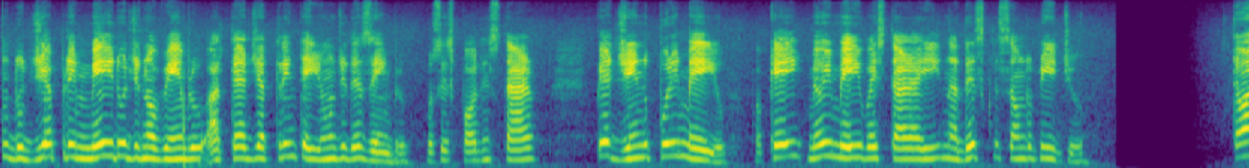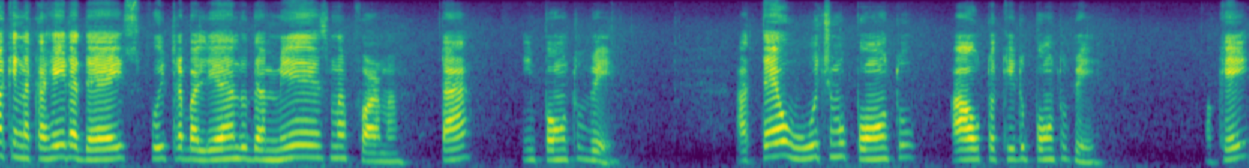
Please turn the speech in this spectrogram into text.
do dia 1 de novembro até dia 31 de dezembro. Vocês podem estar pedindo por e-mail ok? Meu e-mail vai estar aí na descrição do vídeo. Então aqui na carreira 10 fui trabalhando da mesma forma, tá? Em ponto V. Até o último ponto alto aqui do ponto V. Ok?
